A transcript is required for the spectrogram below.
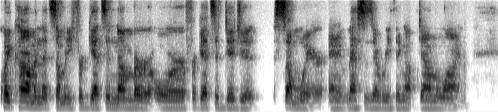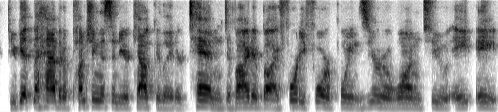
quite common that somebody forgets a number or forgets a digit somewhere and it messes everything up down the line. If you get in the habit of punching this into your calculator 10 divided by 44.01288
